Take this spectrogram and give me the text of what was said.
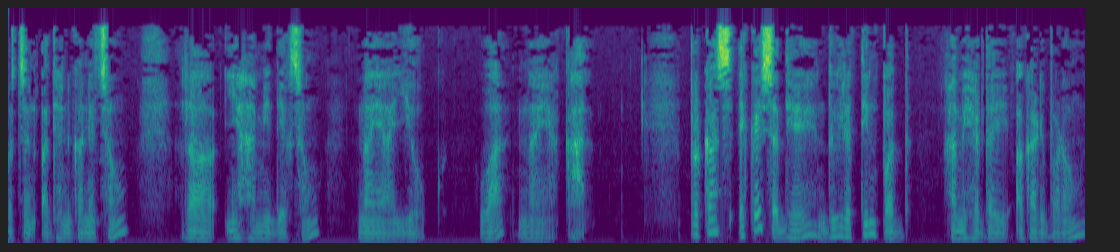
वचन अध्ययन गर्नेछौ र यहाँ हामी देख्छौ नयाँ योग वा नयाँ काल। प्रकाश एक्काइस अध्याय दुई र तीन पद हामी हेर्दै अगाडि बढ़ौं।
